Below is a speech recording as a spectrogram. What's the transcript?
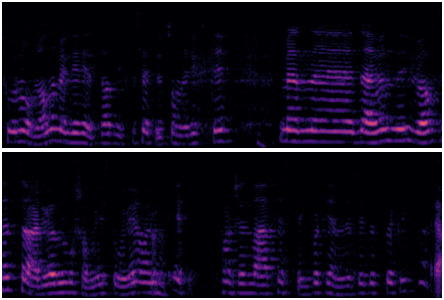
Tor Hovland er veldig redd for at vi skal sette ut sånne rykter. Men uh, det er jo en, uansett så er det jo en morsom historie. Og en, et, kanskje enhver festing fortjener et lite spøkelse. Ja.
